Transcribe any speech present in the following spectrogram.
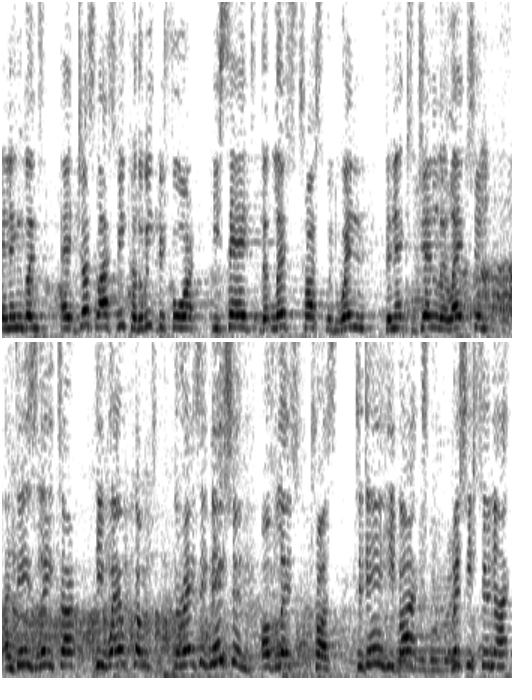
in England. Uh, just last week or the week before, he said that Liz Truss would win the next general election, and days later, he welcomed the resignation of Liz Truss. Today, he backs Rishi Sunak.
